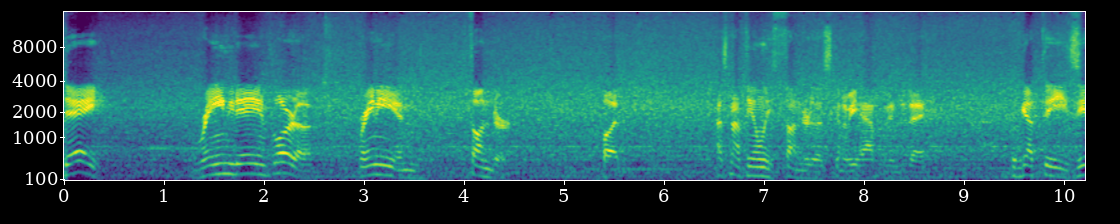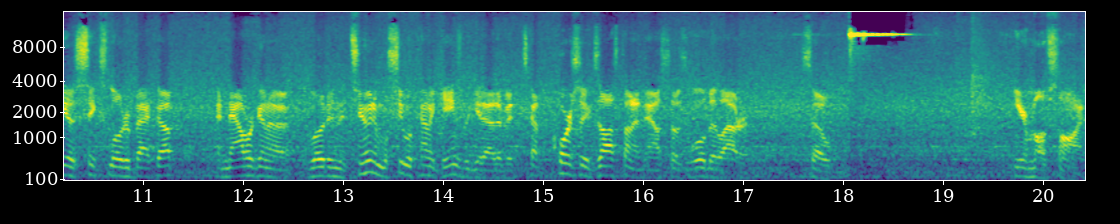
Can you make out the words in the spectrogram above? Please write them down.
day, rainy day in Florida, rainy and thunder. But that's not the only thunder that's going to be happening today. We've got the Z06 loader back up, and now we're going to load in the tune, and we'll see what kind of gains we get out of it. It's got the Corsa exhaust on it now, so it's a little bit louder. So, earmuffs on.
